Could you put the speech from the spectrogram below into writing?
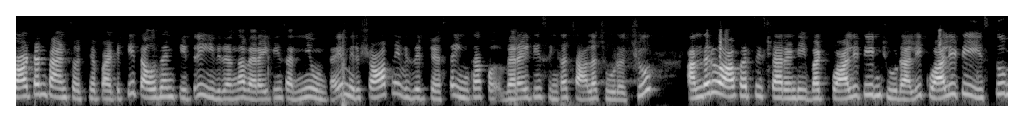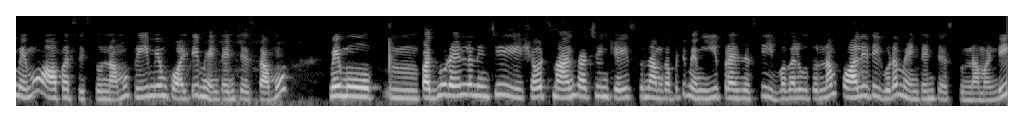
cotton pants వచ్చేపాటికి 1000కి 3 ఈ విధంగా వెరైటీస్ అన్నీ ఉంటాయి. మీరు షాప్‌ని విజిట్ చేస్తే ఇంకా వెరైటీస్ ఇంకా చాలా చూడొచ్చు. అందరూ ఆఫర్స్ ఇస్తారండి. బట్ క్వాలిటీని చూడాలి. క్వాలిటీ ఇస్తూ మేము ఆఫర్స్ ఇస్తున్నాము. ప్రీమియం క్వాలిటీ మెయింటైన్ చేస్తాము. మేము పదమూడేళ్ళ నుంచి షర్ట్స్ మ్యానుఫ్యాక్చరింగ్ చేయిస్తున్నాం కాబట్టి మేము ఈ ప్రైజెస్‌కి ఇవ్వగలుగుతున్నాం. క్వాలిటీ కూడా మెయింటైన్ చేస్తున్నామండి.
